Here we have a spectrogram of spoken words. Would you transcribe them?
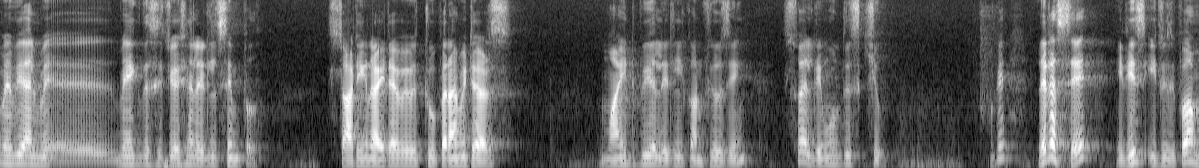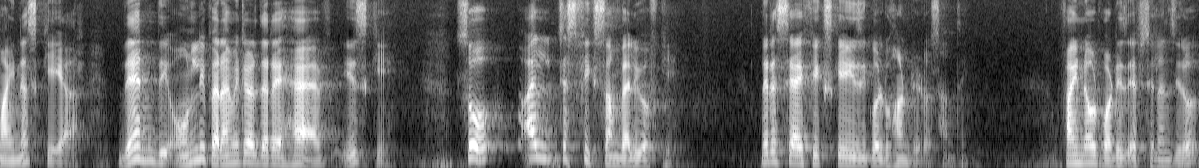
maybe I will ma make the situation a little simple starting right away with 2 parameters might be a little confusing. So, I will remove this q. Okay. Let us say it is e to the power minus kr then the only parameter that I have is k. So, I will just fix some value of k. Let us say I fix k is equal to 100 or something. Find out what is epsilon 0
